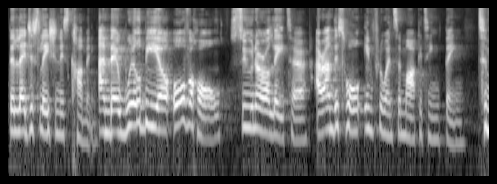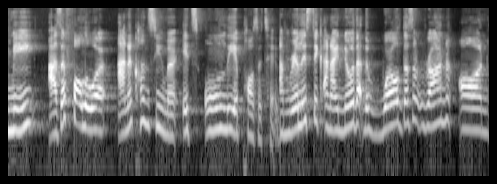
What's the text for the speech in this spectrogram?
the legislation is coming and there will be an overhaul sooner or later around this whole influencer marketing thing. To me, as a follower and a consumer, it's only a positive. I'm realistic and I know that the world doesn't run on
